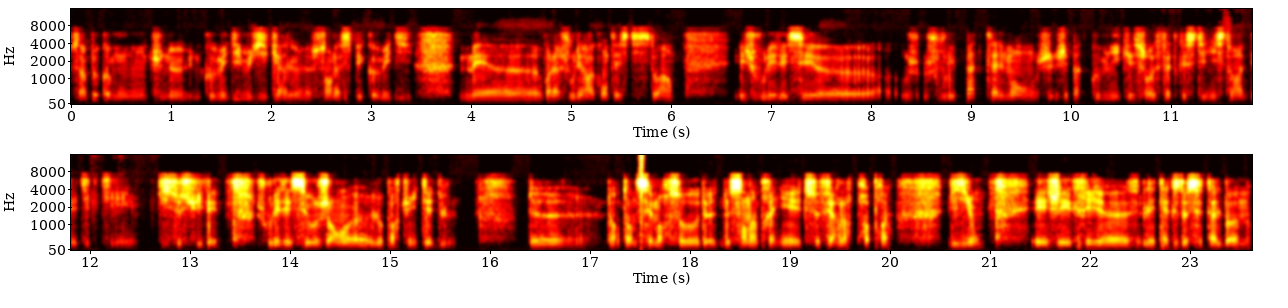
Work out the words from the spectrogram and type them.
C'est un peu comme on monte une, une comédie musicale, euh, sans l'aspect comédie. Mais euh, voilà, je voulais raconter cette histoire et je voulais laisser. Euh, je, voulais pas tellement. J'ai pas communiqué sur le fait que c'était une histoire avec des titres qui, qui se suivaient. Je voulais laisser aux gens l'opportunité de, d'entendre ces morceaux, de, de s'en imprégner et de se faire leur propre vision. Et j'ai écrit euh, les textes de cet album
